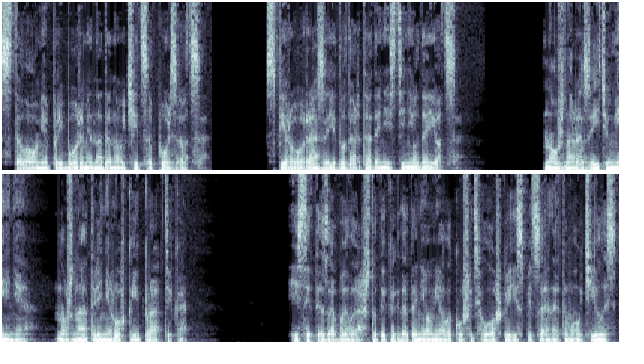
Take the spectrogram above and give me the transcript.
Столовыми приборами надо научиться пользоваться. С первого раза еду до рта донести не удается. Нужно развить умение, нужна тренировка и практика. Если ты забыла, что ты когда-то не умела кушать ложкой и специально этому училась,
